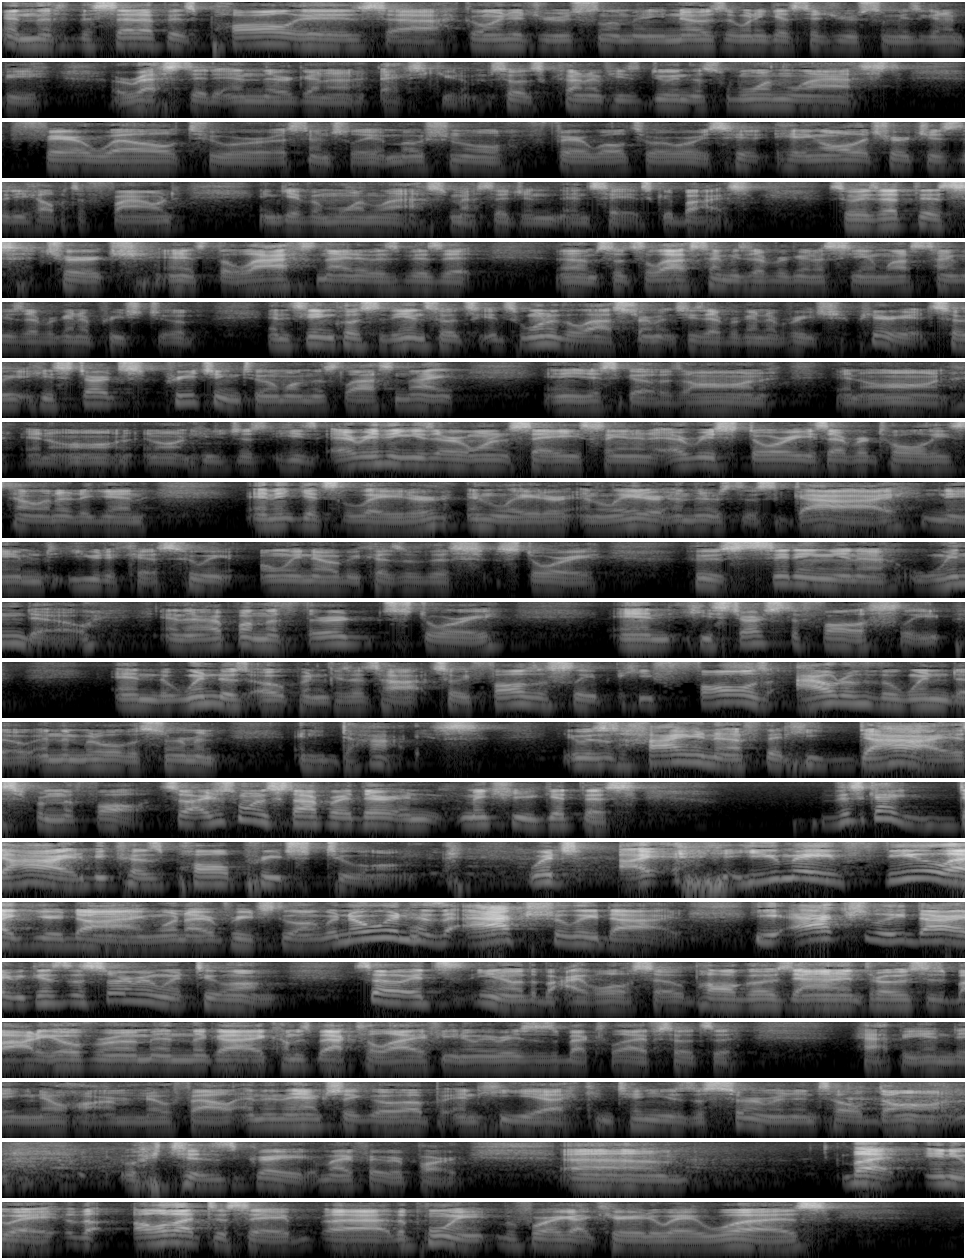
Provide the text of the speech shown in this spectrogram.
And the, the setup is Paul is uh, going to Jerusalem, and he knows that when he gets to Jerusalem, he's going to be arrested and they're going to execute him. So it's kind of, he's doing this one last farewell tour, essentially, emotional farewell tour, where he's hit, hitting all the churches that he helped to found and give them one last message and, and say his goodbyes. So he's at this church, and it's the last night of his visit. Um, so it's the last time he's ever going to see him, last time he's ever going to preach to him. And it's getting close to the end, so it's, it's one of the last sermons he's ever going to preach, period. So he, he starts preaching to him on this last night, and he just goes on and on and on and on. He's just, he's everything he's ever wanted to say, he's saying it. Every story he's ever told, he's telling it again. And it gets later and later and later, and there's this guy named Eutychus, who we only know because of this story, who's sitting in a window, and they're up on the third story, and he starts to fall asleep, and the window's open because it's hot, so he falls asleep. He falls out of the window in the middle of the sermon, and he dies. It was high enough that he dies from the fall. So I just want to stop right there and make sure you get this this guy died because Paul preached too long. Which I, you may feel like you're dying when I preach too long, but no one has actually died. He actually died because the sermon went too long. So it's, you know, the Bible. So Paul goes down and throws his body over him, and the guy comes back to life. You know, he raises him back to life. So it's a happy ending, no harm, no foul. And then they actually go up and he uh, continues the sermon until dawn, which is great, my favorite part. Um, but anyway, the, all that to say, uh, the point before I got carried away was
